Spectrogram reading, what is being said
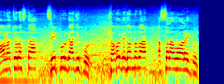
Mawna Chowrasta Sreepur Gazipur. সকলকে ধন্যবাদ। আসসালামু আলাইকুম।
